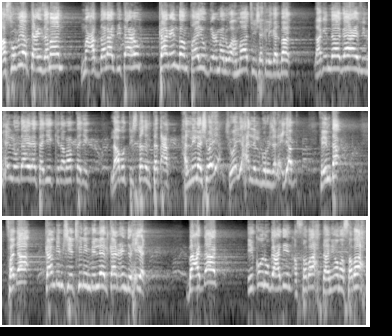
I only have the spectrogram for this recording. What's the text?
الصوفية بتاع زمان مع الضلال بتاعهم كان عندهم طايوق بيعمل وهمات في شكل قلبات لكن ده قاعد في محل ودايرة تجيك كده ما بتجيك. لابد تشتغل تتعب. حللها شوية شوية حلل قروش الحجاب فهمت؟ فده كان بيمشي يتفلم بالليل كان عنده حيل. بعد ذاك يكونوا قاعدين الصباح ثاني يوم الصباح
